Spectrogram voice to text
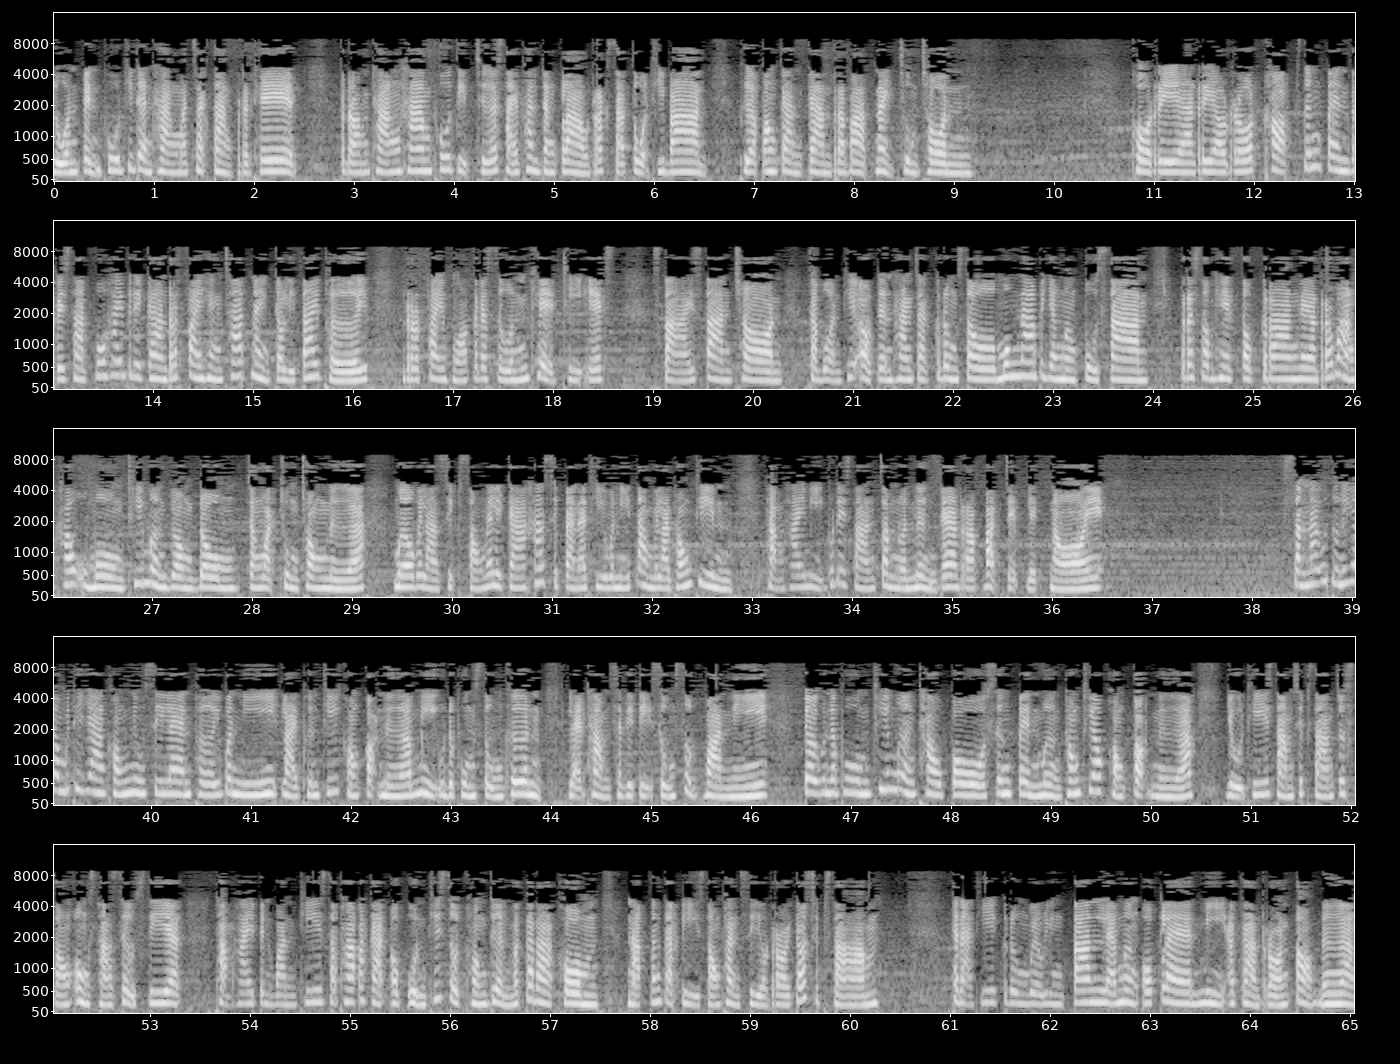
ล้วนเป็นผู้ที่เดินทางมาจากต่างประเทศ พร้อมทั้งห้ามผู้ติดเชื้อสายพันธุ์ดังกล่าวรักษาตัวที่บ้าน เพื่อป้องกันการระบาดในชุมชน โคเรียเรียวรถขอบซึ่งเป็นบริษัทผู้ให้บริการรถไฟแห่งชาติในเกาหลีใต้เผย รถไฟหัวกระสุนเขต TX สายซานชอน ขบวนที่ออกเดินทางจากกรุงโซมุ่งหน้าไปยังเมืองปูซาน ประสบเหตุตกกลางในระหว่างเข้าอุโมงค์ที่เมืองยองดง จังหวัดชุงชองเหนือ เมื่อเวลา 12นาฬิกา58นาทีวันนี้ตามเวลาท้องถิ่นทำให้มีผู้โดยสารจำนวนหนึ่งได้รับบาดเจ็บเล็กน้อย สำนักอุตุนิยมวิทยาของนิวซีแลนด์เผยวันนี้หลายพื้นที่ของเกาะเหนือมีอุณหภูมิสูงขึ้น และทำสถิติสูงสุดวันนี้ โดยอุณหภูมิที่เมืองเทาโป ซึ่งเป็นเมืองท่องเที่ยวของเกาะเหนือ อยู่ที่ 33.2 องศาเซลเซียสทำให้เป็นวันที่สภาพอากาศอบอุ่นที่สุดของเดือนมกราคม นับตั้งแต่ปี 2493 ขณะที่กรุงเวลลิงตันและเมืองโอ๊กแลนด์มีอากาศร้อนต่อเนื่อง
